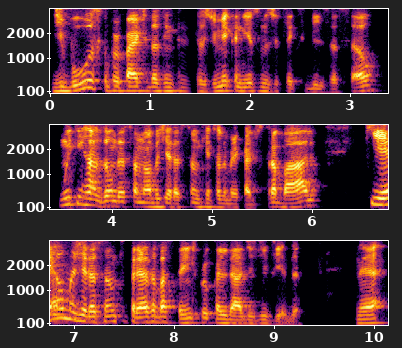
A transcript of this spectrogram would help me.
de busca por parte das empresas de mecanismos de flexibilização, muito em razão dessa nova geração que entra no mercado de trabalho, que é uma geração que preza bastante por qualidade de vida. Né?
